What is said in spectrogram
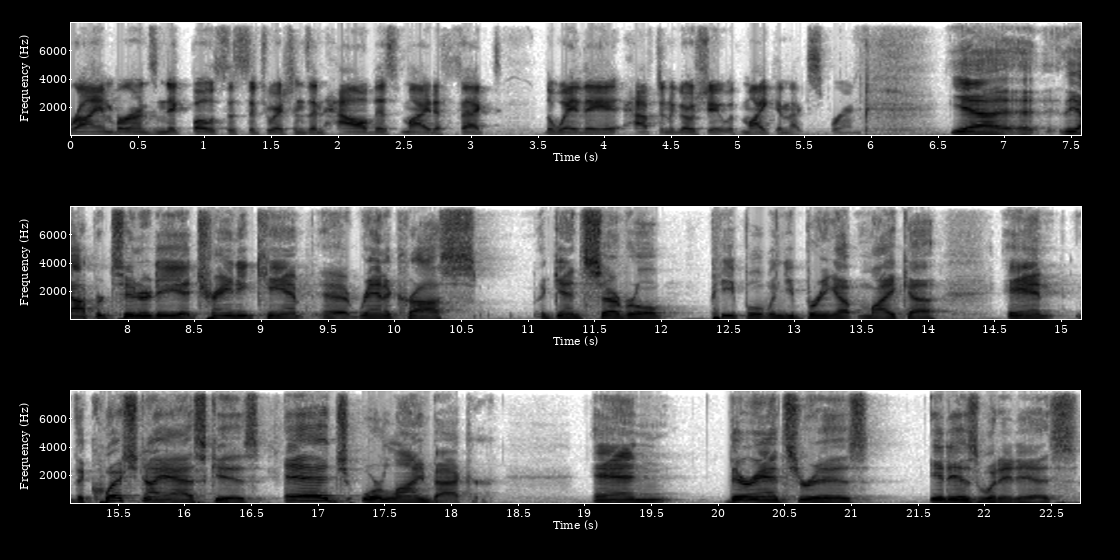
Brian Burns, Nick Bosa situations, and how this might affect the way they have to negotiate with Micah next spring? Yeah, uh, the opportunity at training camp uh, ran across again several people when you bring up Micah, and the question I ask is edge or linebacker, and their answer is it is what it is.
